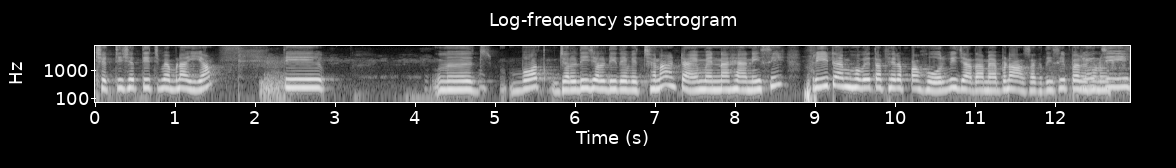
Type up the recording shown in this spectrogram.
ਛੇਤੀ ਛੇਤੀ ਚ ਮੈਂ ਬਣਾਈ ਆ। ਤੇ ਬਹੁਤ ਜਲਦੀ ਜਲਦੀ ਦੇ ਵਿੱਚ ਹਨਾ? ਟਾਈਮ ਇੰਨਾ ਹੈ ਨਹੀਂ ਸੀ। ਫ੍ਰੀ ਟਾਈਮ ਹੋਵੇ ਤਾਂ ਫਿਰ ਆਪਾਂ ਹੋਰ ਵੀ ਜ਼ਿਆਦਾ ਮੈਂ ਬਣਾ ਸਕਦੀ ਸੀ ਪਰ ਹੁਣ ਜੀ।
